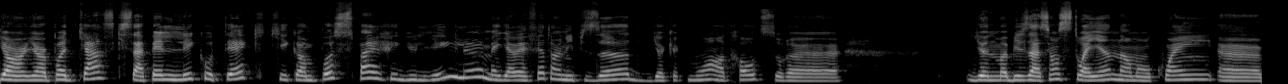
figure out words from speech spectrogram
y, a un, il y a un podcast qui s'appelle L'écothèque, qui est comme pas super régulier, là, mais il avait fait un épisode il y a quelques mois, entre autres, sur. euh, il y a une mobilisation citoyenne dans mon coin euh,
